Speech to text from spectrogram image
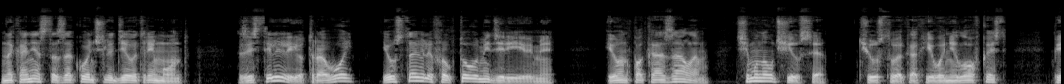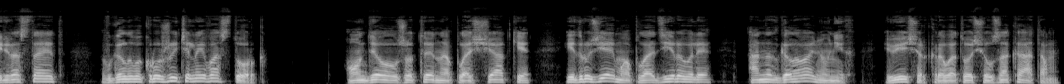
наконец-то закончили делать ремонт, застелили ее травой и уставили фруктовыми деревьями. И он показал им, чему научился, чувствуя, как его неловкость перерастает в головокружительный восторг. Он делал жоте на площадке, и друзья ему аплодировали, а над головами у них вечер кровоточил закатом.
